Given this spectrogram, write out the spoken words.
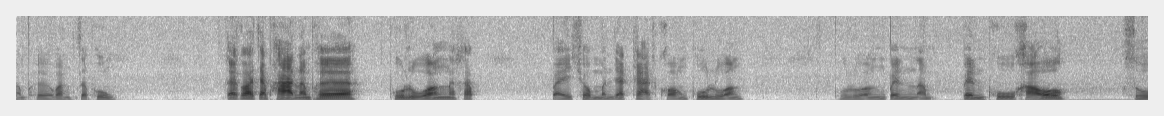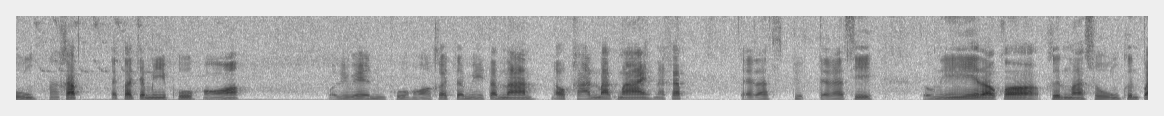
อำเภอวังสะพุง แล้วก็จะผ่านอำเภอภูหลวงนะครับ ไปชมบรรยากาศของภูหลวงภูหลวงเป็นเป็นภูเขาสูงนะครับ แล้วก็จะมีภูหอ บริเวณภูหอก็จะมีตำนานเล่าขานมากมายนะครับ แต่ละจุดแต่ละที่ ตรงนี้เราก็ขึ้นมาสูงขึ้นไป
